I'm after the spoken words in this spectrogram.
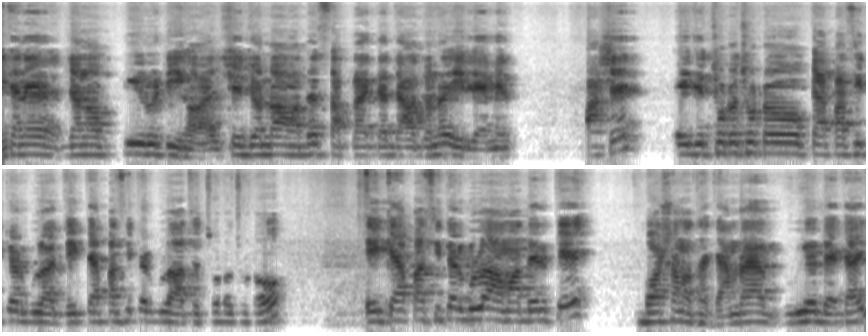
এখানে যেন পিউরিটি হয়, সেজন্য আমাদের সাপ্লাইটা যাওয়ার জন্য এই র্যামের পাশে। এই যে ছোট ছোট ক্যাপাসিটারগুলো, যে ক্যাপাসিটারগুলো আছে ছোট ছোট, এই ক্যাপাসিটারগুলো আমাদেরকে বসানো থাকে। আমরা ঘুরিয়ে দেখাই।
